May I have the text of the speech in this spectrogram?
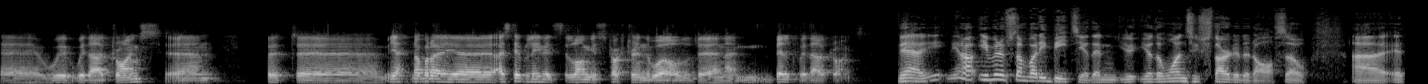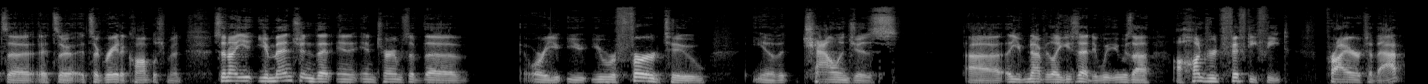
uh, without drawings. Um, but uh, yeah, no, but I uh, I still believe it's the longest structure in the world and I'm built without drawings. Yeah, you know, even if somebody beats you, then you're, you're the ones who started it all. So uh, it's a it's a it's a great accomplishment. So now you, you mentioned that in, in terms of the, or you, you, you referred to, you know, the challenges. Uh, you've never, like you said, it, it was a 150 feet prior to that,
